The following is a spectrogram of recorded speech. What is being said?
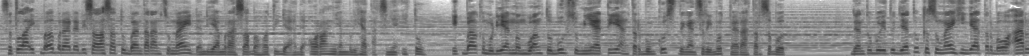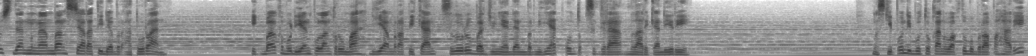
Setelah Iqbal berada di salah satu bantaran sungai dan dia merasa bahwa tidak ada orang yang melihat aksinya itu, Iqbal kemudian membuang tubuh Sumiyati yang terbungkus dengan selimut merah tersebut. Dan tubuh itu jatuh ke sungai hingga terbawa arus dan mengambang secara tidak beraturan. Iqbal kemudian pulang ke rumah, dia merapikan seluruh bajunya dan berniat untuk segera melarikan diri meskipun dibutuhkan waktu beberapa hari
